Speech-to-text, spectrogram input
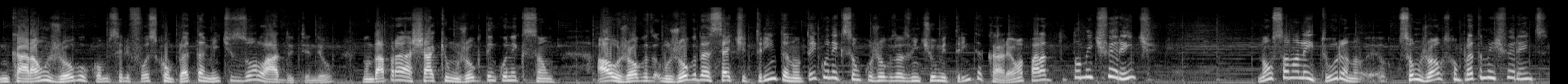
Encarar um jogo como se ele fosse completamente isolado, entendeu? Não dá para achar que um jogo tem conexão. Ah, o jogo, o jogo das 7h30 não tem conexão com o jogo das 21h30, cara. É uma parada totalmente diferente. Não só na leitura, não, são jogos completamente diferentes.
